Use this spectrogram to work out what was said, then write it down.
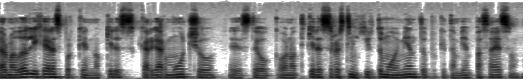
armaduras ligeras porque no quieres cargar mucho, este, o, no te quieres restringir tu movimiento, porque también pasa eso,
